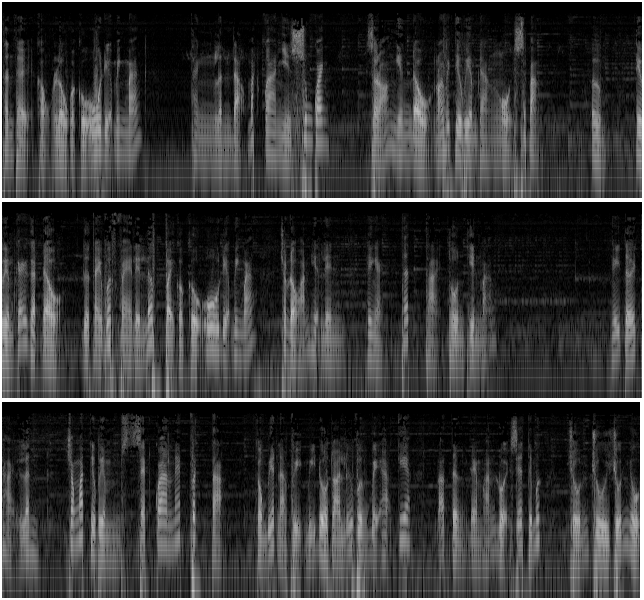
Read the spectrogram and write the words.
thân thể khổng lồ của cửu u địa minh mãng. Thành lần đạo mắt qua nhìn xung quanh, sau đó nghiêng đầu nói với tiêu viêm đang ngồi xếp bằng. Ừm, tiêu viêm khẽ gật đầu, đưa tay vớt về lên lớp vảy của cửu u địa minh mãng. Trong đầu hắn hiện lên hình ảnh thất thải thôn thiên mãng. Nghĩ tới thải lân, trong mắt tiêu viêm xẹt qua nét phức tạp. Không biết là vị Mỹ đồ toàn lữ vương bệ hạ kia đã từng đem hắn đuổi giết tới mức trốn chui trốn nhụi,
